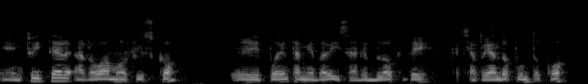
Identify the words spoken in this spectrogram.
en Twitter, arroba morpheusco. pueden también revisar el blog de cacharreando.co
